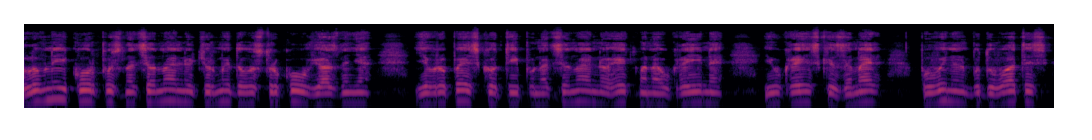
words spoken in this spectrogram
Головний корпус Національної тюрми довгострокового ув'язнення європейського типу Національного гетьмана України і українських земель повинен будуватись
